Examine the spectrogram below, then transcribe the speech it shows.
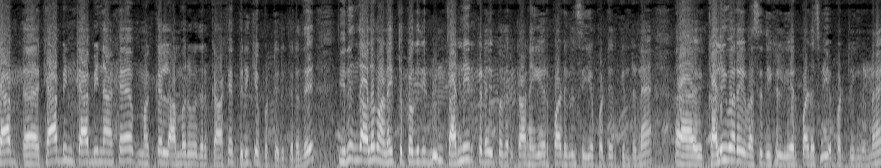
கேப் கேபின் கேபினாக மக்கள் அமருவதற்காக பிரிக்கப்பட்டிருக்கிறது. இருந்தாலும் அனைத்து பகுதிகளிலும் தண்ணீர் கிடைப்பதற்கான ஏற்பாடுகள் செய்யப்பட்டிருக்கின்றன. கழிவறை வசதிகள் ஏற்பாடு செய்யப்பட்டிருக்கின்றன.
